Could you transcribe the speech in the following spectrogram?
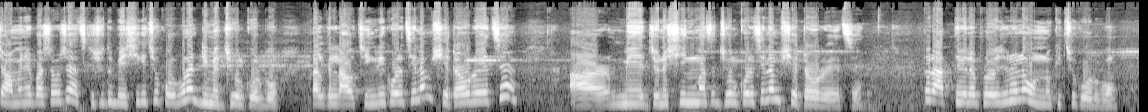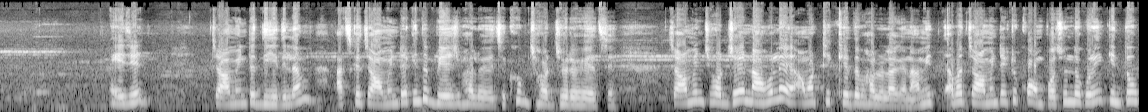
চাউমিনের পাশাপাশি আজকে শুধু বেশি কিছু করব না, ডিমের ঝোল করব। কালকে লাউ চিংড়ি করেছিলাম, সেটাও রয়েছে। আর মেয়ের জন্য শিং মাছের ঝোল করেছিলাম, সেটাও রয়েছে। তো রাত্রিবেলা প্রয়োজন হলে অন্য কিছু করব। এই যে, চাউমিনটা দিয়ে দিলাম। আজকে চাউমিনটা কিন্তু বেশ ভালো হয়েছে, খুব ঝরঝরে হয়েছে। চাউমিন ঝরঝরে না হলে আমার ঠিক খেতে ভালো লাগে না। আমি আবার চাউমিনটা একটু কম পছন্দ করি, কিন্তু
